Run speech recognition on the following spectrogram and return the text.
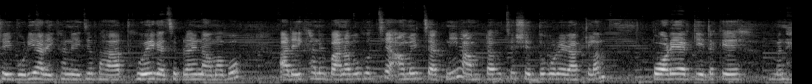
সেই বড়ি, আর এখানে এই যে ভাত হয়ে গেছে প্রায় নামাবো। আর এখানে বানাবো হচ্ছে আমের চাটনি, আমটা হচ্ছে সেদ্ধ করে রাখলাম। পরে আর কি এটাকে মানে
